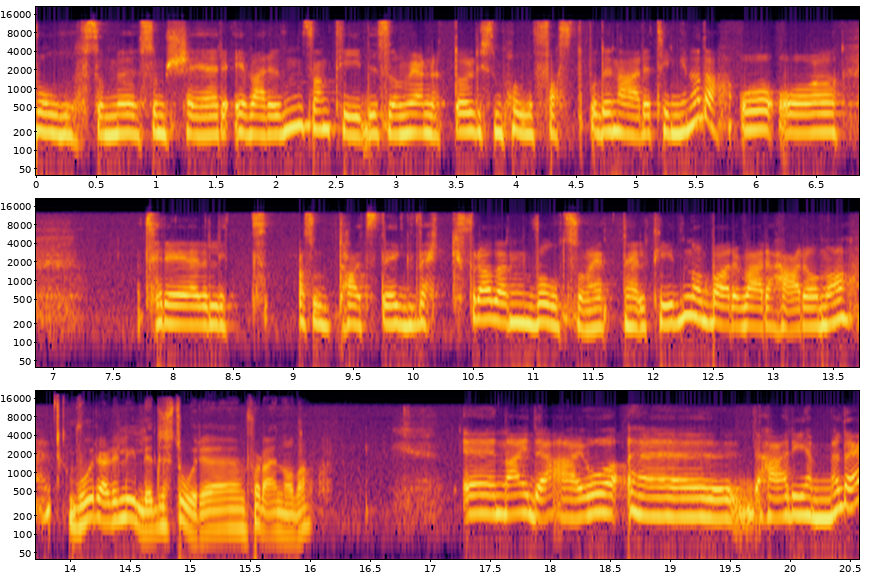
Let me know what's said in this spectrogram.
voldsomme som skjer i verden, samtidig som vi er nødt til å liksom holde fast på de nære tingene. Da, og, og tre litt altså, ta et steg vekk fra den voldsomheten hele tiden og bare være her og nå. Hvor er det lille det store for deg nå, da? Eh, nei, det er jo eh, her hjemme, det.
